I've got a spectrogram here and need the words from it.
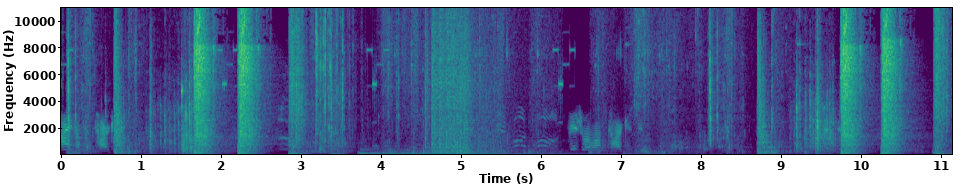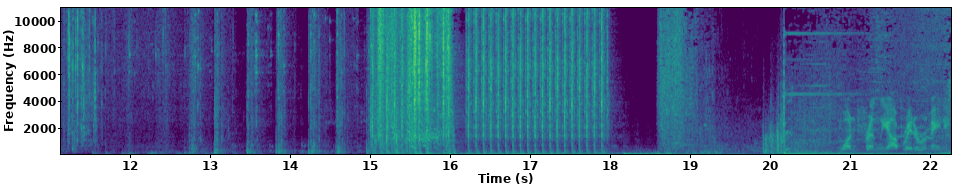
Eyes on the target. Visual on target. One friendly operator remaining.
